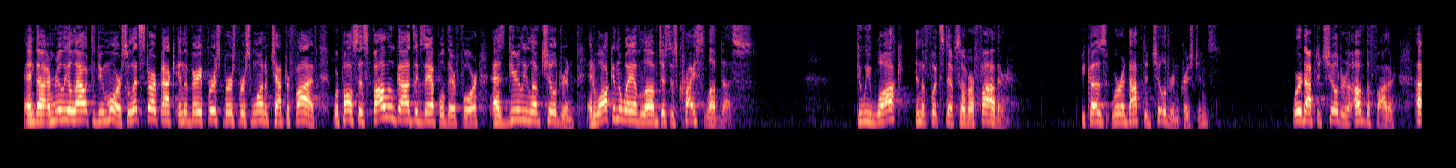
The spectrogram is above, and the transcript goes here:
and, uh, and really allow it to do more. So let's start back in the very first verse, verse 1 of chapter 5, where Paul says, Follow God's example, therefore, as dearly loved children, and walk in the way of love just as Christ loved us. Do we walk in the footsteps of our Father? Because we're adopted children, Christians. We're adopted children of the Father. Uh,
